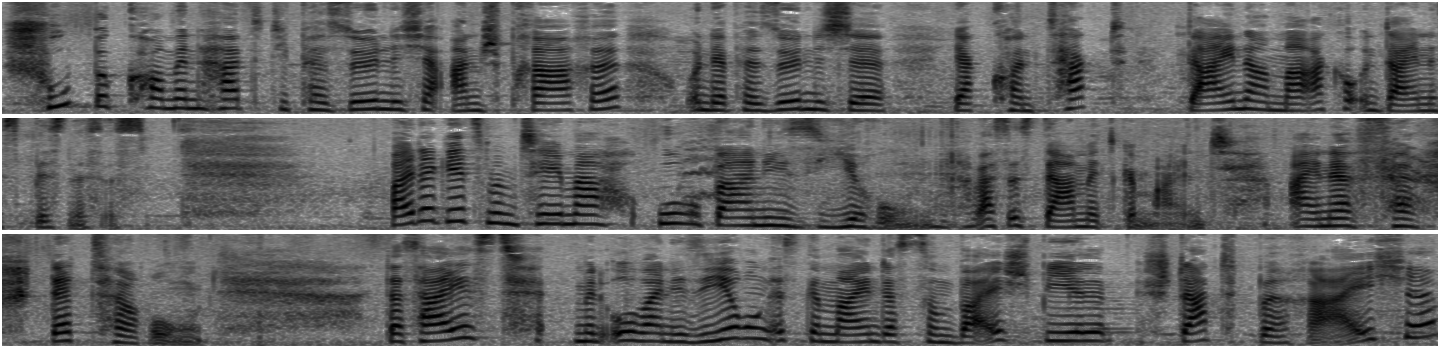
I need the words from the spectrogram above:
Schub bekommen hat, die persönliche Ansprache und der persönliche ja, Kontakt deiner Marke und deines Businesses. Weiter geht's mit dem Thema Urbanisierung. Was ist damit gemeint? Eine Verstädterung. Das heißt, mit Urbanisierung ist gemeint, dass zum Beispiel Stadtbereiche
